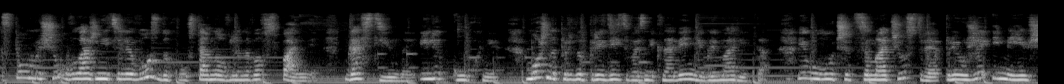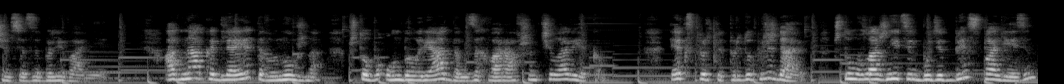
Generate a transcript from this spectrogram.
С помощью увлажнителя воздуха, установленного в спальне, гостиной или кухне, можно предупредить возникновение гайморита и улучшить самочувствие при уже имеющемся заболевании. Однако для этого нужно, чтобы он был рядом с захворавшим человеком. Эксперты предупреждают, что увлажнитель будет бесполезен,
